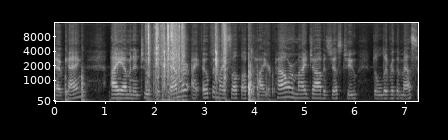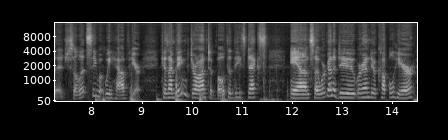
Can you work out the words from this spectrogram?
okay? I am an intuitive channeler. I open myself up to higher power. My job is just to deliver the message. So let's see what we have here. Because I'm being drawn to both of these decks. And so we're going to do we're going to do a couple here.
